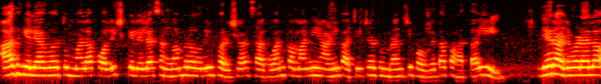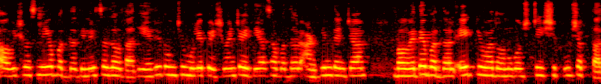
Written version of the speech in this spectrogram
आत गेल्यावर तुम्हाला पॉलिश केलेल्या संगमरवरी फरशा सागवान कमानी आणि काचेच्या झुमरांची भव्यता पाहता येईल. जे राजवाड्याला अविश्वसनीय पद्धतीने सजवतात येथे तुमची मुले पेशव्यांच्या इतिहासाबद्दल आणखीन त्यांच्या भव्यतेबद्दल एक किंवा दोन गोष्टी शिकू शकतात.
